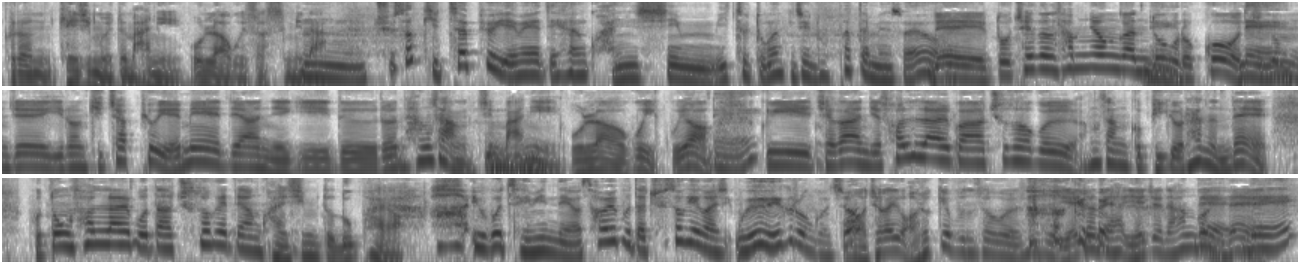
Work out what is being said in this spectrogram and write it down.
그런 게시물들 많이 올라오고 있었습니다. 음, 추석 기차표 예매에 대한 관심 이틀 동안 굉장히 높았다면서요? 네, 또 최근 3년간도 네. 그렇고 네. 지금 이제 이런 기차표 예매에 대한 얘기들은 항상 지금 많이 올라오고 있고요. 음. 네. 그이 제가 이제 설날과 추석을 항상 그 비교를 하는데 보통 설날보다 추석에 대한 관심이 또 높아 요. 아, 이거 재밌네요. 설보다 추석에 관심. 왜, 왜 그런 거죠? 어, 제가 이거 어렵게 분석을 사실 예전에 예전에 한 네, 건데 네.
